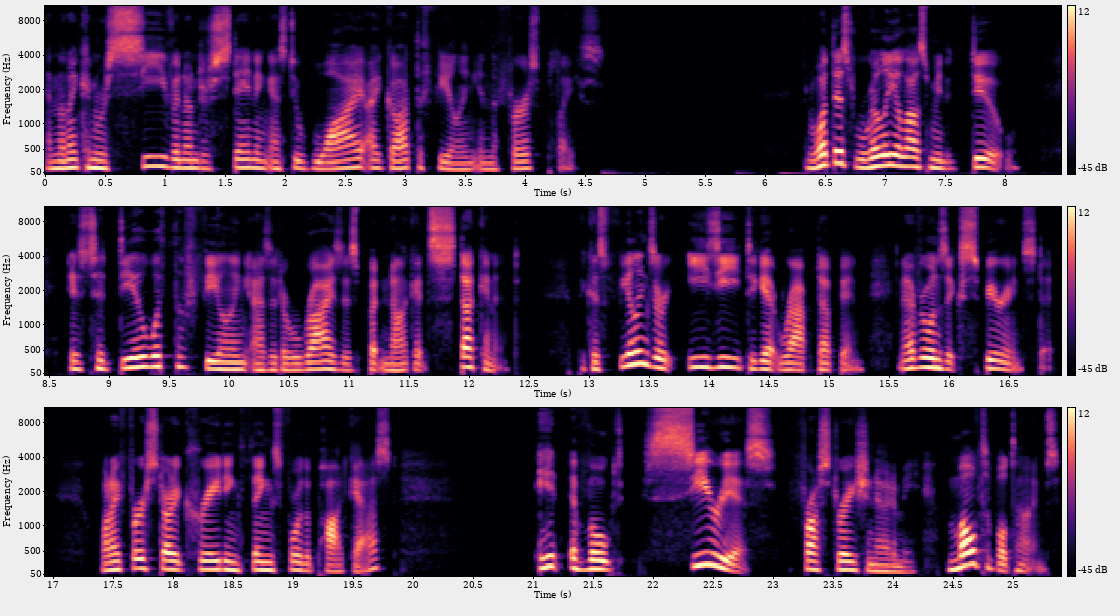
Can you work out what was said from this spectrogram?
And then I can receive an understanding as to why I got the feeling in the first place. And what this really allows me to do is to deal with the feeling as it arises, but not get stuck in it. Because feelings are easy to get wrapped up in, and everyone's experienced it. When I first started creating things for the podcast, it evoked serious frustration out of me multiple times.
